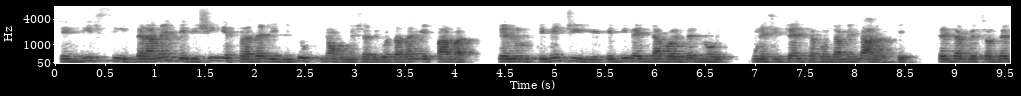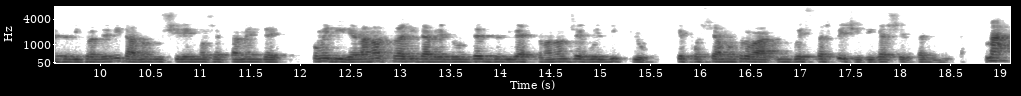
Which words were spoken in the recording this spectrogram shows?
sentirsi veramente vicini e fratelli di tutti, no? come ci ha ricordato anche il Papa nelle ultime giri, che diventa poi per noi un'esigenza fondamentale, perché senza questo senso di fraternità non riusciremmo certamente, come dire, la nostra vita avrebbe un senso diverso, ma non c'è quel di più che possiamo trovare in questa specifica scelta di vita. Ma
